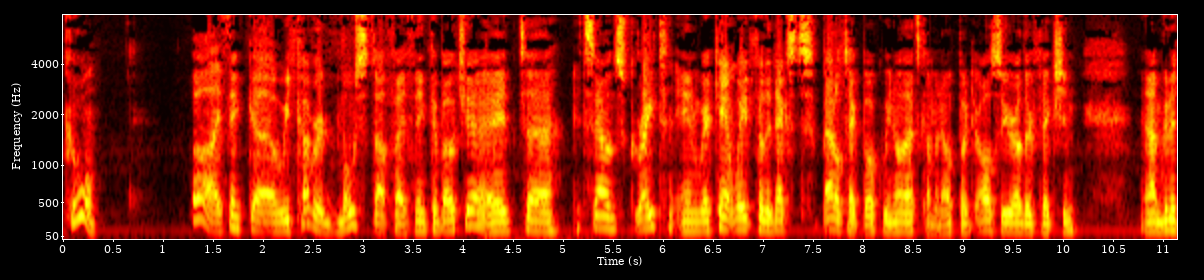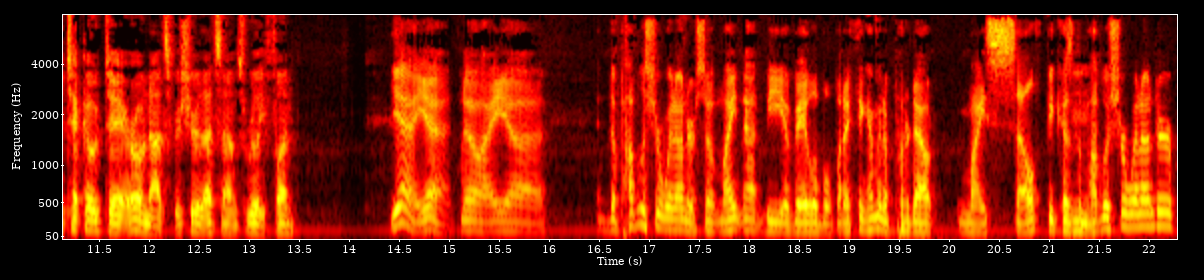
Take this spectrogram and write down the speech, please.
Cool. Well, I think uh, we covered most stuff. I think about you. It uh, it sounds great, and we can't wait for the next BattleTech book. We know that's coming out, but also your other fiction. And I'm going to check out uh, Aeronauts for sure. That sounds really fun. Yeah, yeah. No, I uh, the publisher went under, so it might not be available. But I think I'm going to put it out myself because the Mm. publisher went under.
